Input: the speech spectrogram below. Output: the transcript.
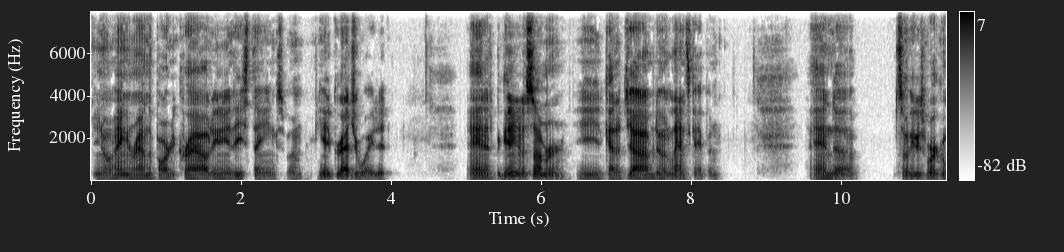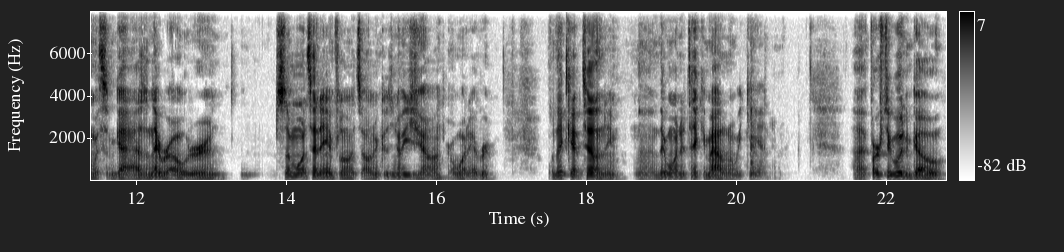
you know hanging around the party crowd, any of these things. But he had graduated, and at the beginning of summer, he had got a job doing landscaping, and uh, so he was working with some guys, and they were older and somewhat had an influence on him because you know he's young or whatever. Well, they kept telling him uh, they wanted to take him out on a weekend. Uh, at first, he wouldn't go.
